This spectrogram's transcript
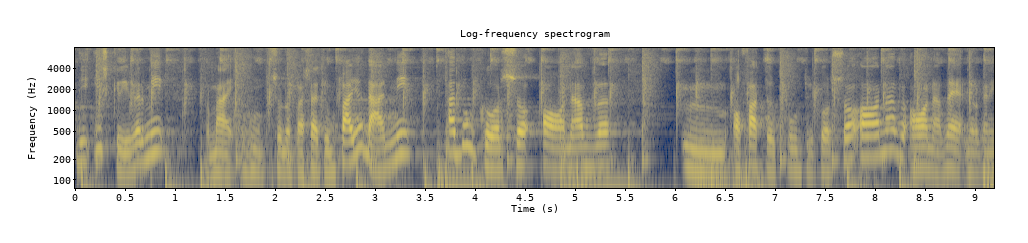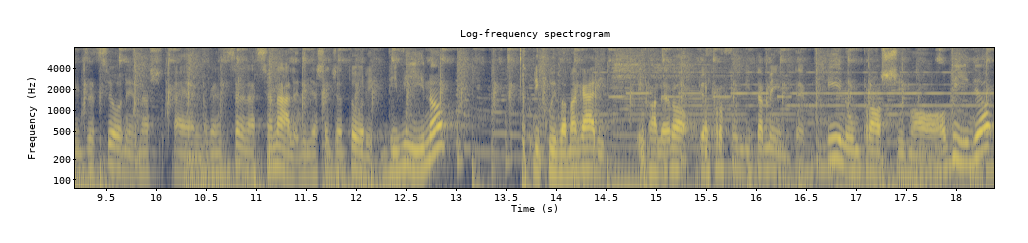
di iscrivermi, ormai sono passati un paio d'anni, ad un corso ONAV. Mm, ho fatto appunto il corso ONAV, ONAV è l'organizzazione nazionale degli assaggiatori di vino di cui magari vi parlerò più approfonditamente in un prossimo video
